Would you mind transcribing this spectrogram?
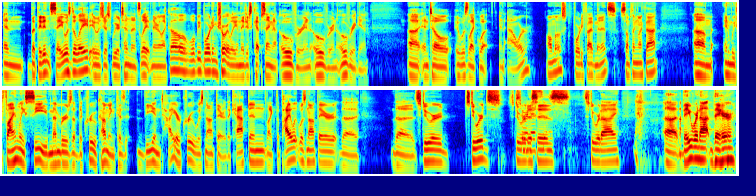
And but they didn't say it was delayed. It was just we were 10 minutes late and they were like oh we'll be boarding shortly. And they just kept saying that over and over and over again uh, until it was like what an hour almost 45 minutes something like that. Um, and we finally see members of the crew coming because the entire crew was not there. The captain like the pilot was not there. The the steward stewards stewardesses steward eye uh, they were not there.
